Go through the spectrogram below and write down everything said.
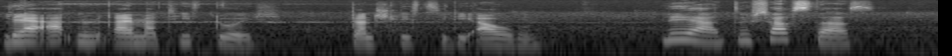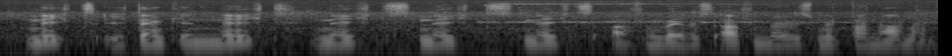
Lea atmet einmal tief durch. Dann schließt sie die Augen. Lea, du schaffst das. Nichts, ich denke nicht, nichts, nichts, nichts. Affenbabys, Affenbabys mit Bananen.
